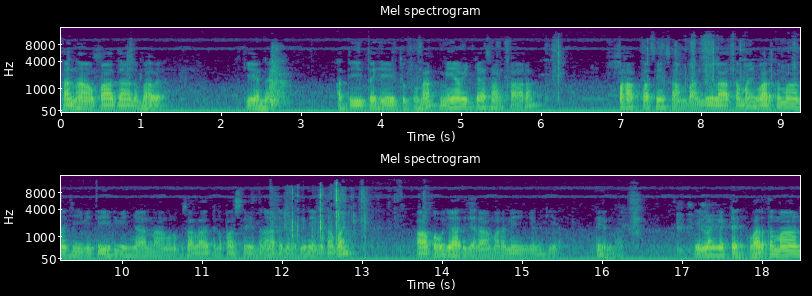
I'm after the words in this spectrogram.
තණ්හා උපාදාන භව කියන අතීත හේතු තුනත් මේ අවිජ්ජා සංඛාරත් පහක් වශයෙන් සම්බන්ධ වෙලා තමයි වර්තමාන ජීවිතයේදී විඥාන නාම රූප සලආයතන පස්ස වේදනා හටගෙන තියෙන. ඒක තමයි ආපහු ජාති ජරා මරණය කියලා කියන්නේ. තේරුණාද? ඊළඟට වර්තමාන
